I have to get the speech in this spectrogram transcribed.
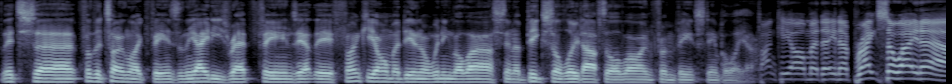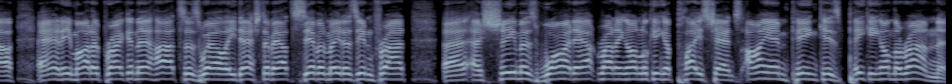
let's uh, for the Tone Loc fans and the '80s rap fans out there, Funky Cold Medina winning the last, and a big salute after the line from Vance Stampolia. Funky Cold Medina breaks away now, and he might have broken their hearts as well. He dashed about seven metres in front. Uh, Ashima's wide out, running on, looking at place chance. I Am Pink is peaking on the run,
